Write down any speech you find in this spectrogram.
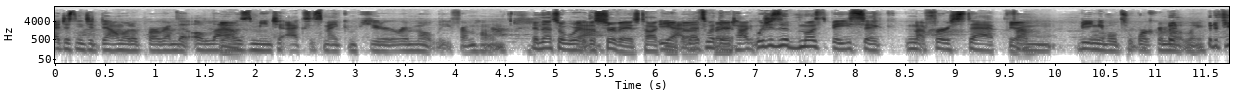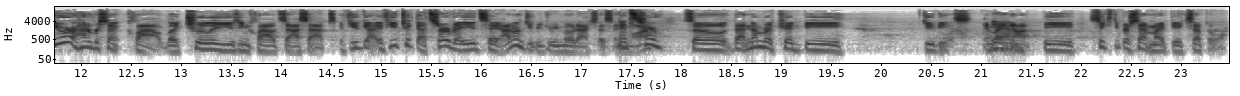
I just need to download a program that allows me to access my computer remotely from home. And that's what we're, Yeah. the survey is talking Yeah, about. Yeah, that's what they're talking, which is the most basic, not first step Yeah. from being able to work remotely. But, but if you were 100% cloud, like truly using cloud SaaS apps, if you got if you took that survey, you'd say I don't do remote access anymore. That's true. So that number could be dubious. It Yeah. might not be 60% might be acceptable.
